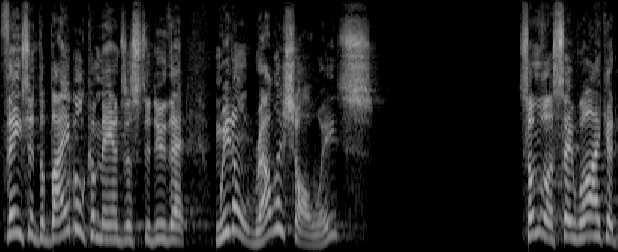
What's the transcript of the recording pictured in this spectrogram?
things that the Bible commands us to do that we don't relish always. Some of us say, well, I could,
